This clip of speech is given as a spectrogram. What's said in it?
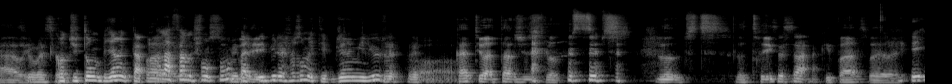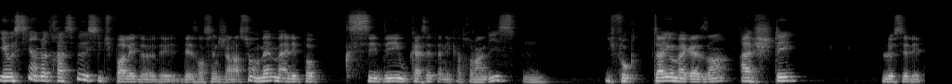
Ah oui. vrai, c'est Quand vrai. tu tombes bien et que t'as pas Ah, la fin de chanson, Mais pas le début de la chanson, mais t'es bien au milieu, Ouais, ouais. oh. Quand tu attends juste le, le, le truc ça. qui passe, ouais, ouais. Et il y a aussi un autre aspect aussi, tu parlais de- de- des anciennes générations, même à l'époque CD ou cassette années 90, Mm. il faut que tu ailles au magasin acheter le CD.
